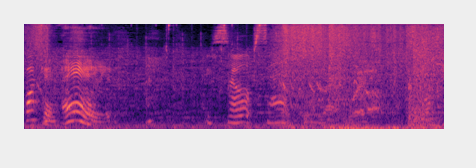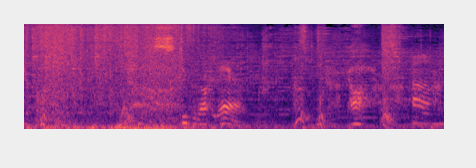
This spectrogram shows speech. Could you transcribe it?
Fucking A! You're so upset. Stupid art there. God. Um,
